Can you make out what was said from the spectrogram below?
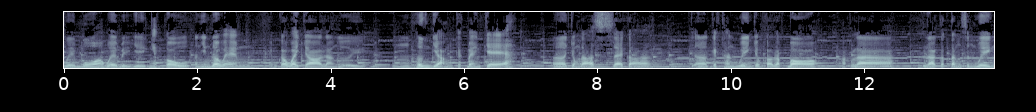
về múa về biểu diễn nhạc cụ. Nhưng đối với em em có vai trò là người um, hướng dẫn các bạn trẻ. Uh, trong đó sẽ có uh, các thành viên trong câu lạc bộ hoặc là là có tân sinh viên.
